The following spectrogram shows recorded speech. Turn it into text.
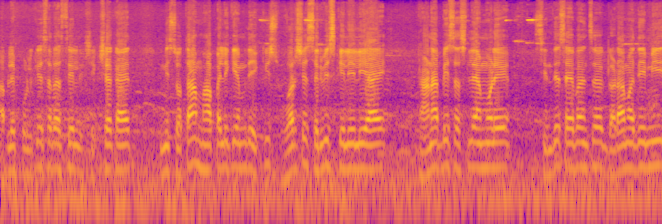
आपले फुलके सर असतील शिक्षक आहेत मी स्वतः महापालिकेमध्ये एकवीस वर्ष सर्व्हिस केलेली आहे. ठाणा बेस असल्यामुळे शिंदेसाहेबांचं गडामध्ये मी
